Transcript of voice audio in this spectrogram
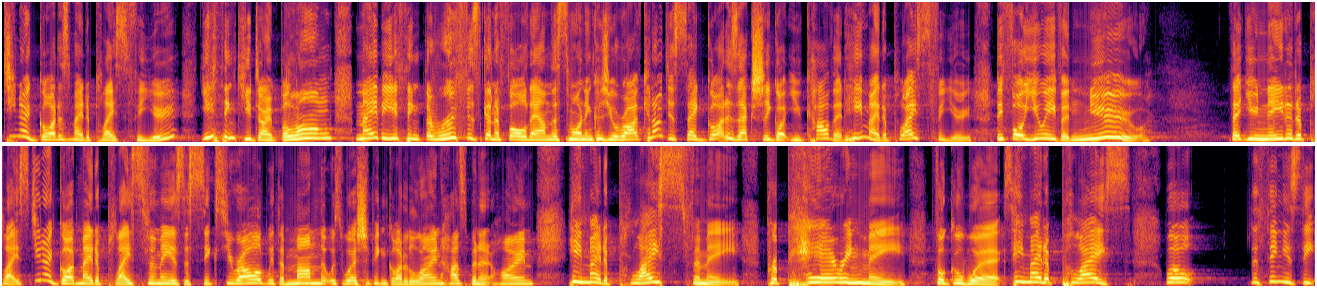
Do you know God has made a place for you? You think you don't belong. Maybe you think the roof is going to fall down this morning because you arrived. Can I just say, God has actually got you covered? He made a place for you before you even knew that you needed a place. Do you know God made a place for me as a six year old with a mum that was worshiping God alone, husband at home? He made a place for me, preparing me for good works. He made a place. Well, the thing is, the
